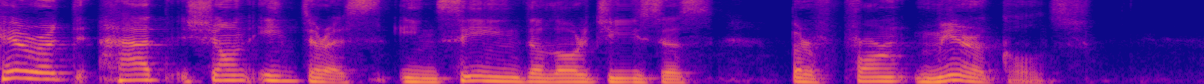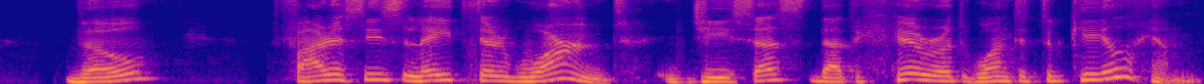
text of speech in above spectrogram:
Herod had shown interest in seeing the Lord Jesus perform miracles, though Pharisees later warned Jesus that Herod wanted to kill him.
